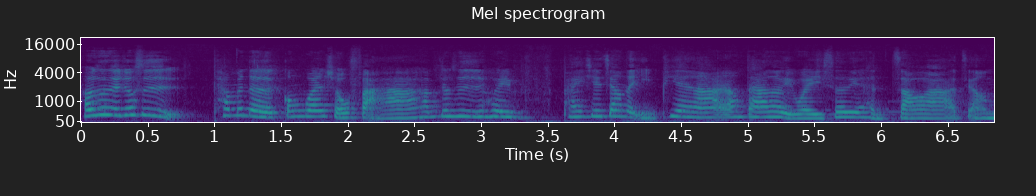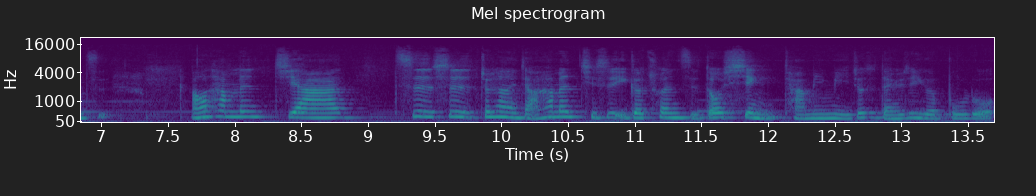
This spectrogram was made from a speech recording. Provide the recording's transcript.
他说这个就是他们的公关手法啊，他们就是会。拍一些这样的影片啊，让大家都以为以色列很糟啊，这样子。然后他们家是是，就像你讲，他们其实一个村子都姓塔咪咪，就是等于是一个部落，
